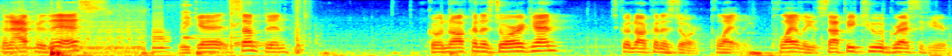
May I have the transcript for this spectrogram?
Then after this, we get something. Go knock on his door again. Go knock on his door. Politely. Politely. Let's not be too aggressive here.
